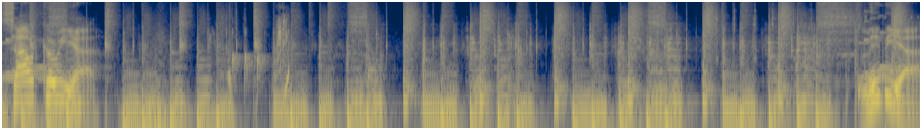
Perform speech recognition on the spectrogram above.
South Korea Libya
